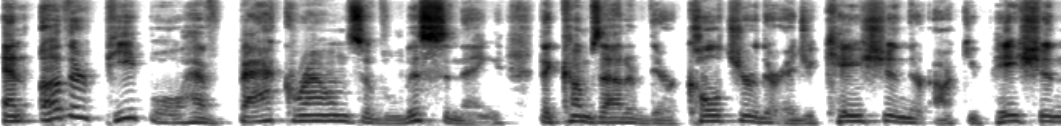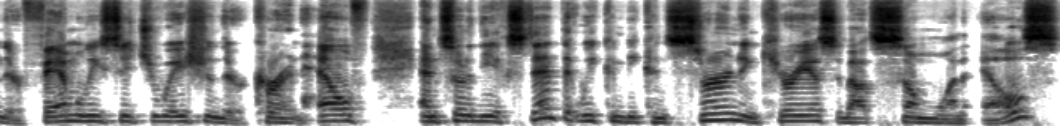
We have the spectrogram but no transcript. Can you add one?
And other people have backgrounds of listening that comes out of their culture, their education, their occupation, their family situation, their current health. And so, to the extent that we can be concerned and curious about someone else,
